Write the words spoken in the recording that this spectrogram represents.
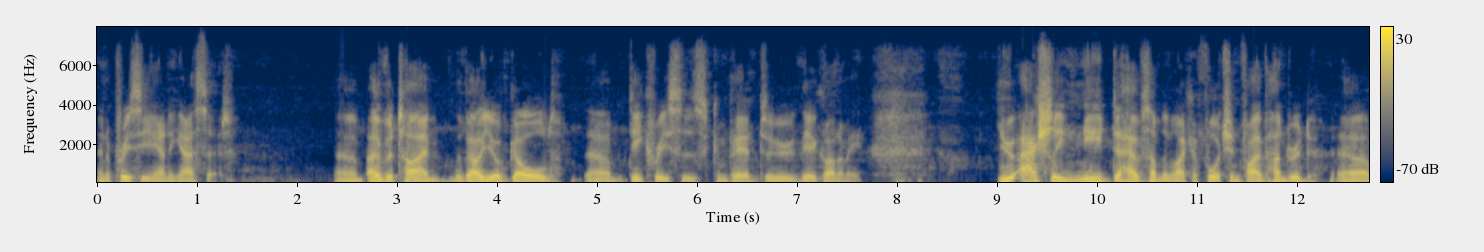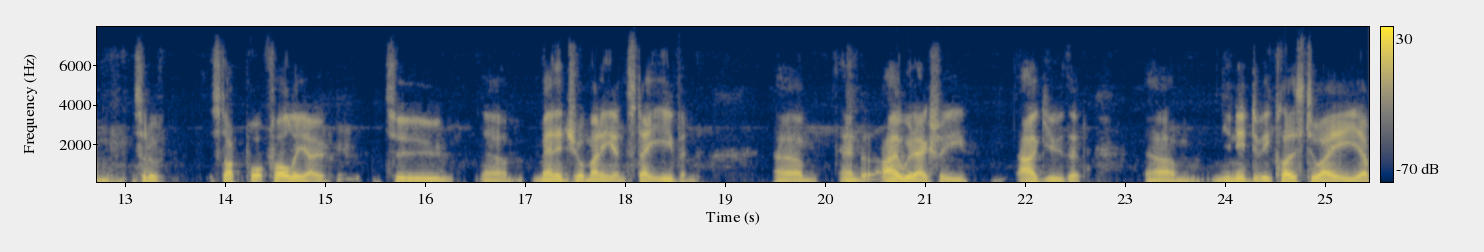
an appreciating asset. Um, over time, the value of gold um, decreases compared to the economy. You actually need to have something like a Fortune 500 um, sort of stock portfolio to um, manage your money and stay even. Um, and I would actually argue that um, you need to be close to a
